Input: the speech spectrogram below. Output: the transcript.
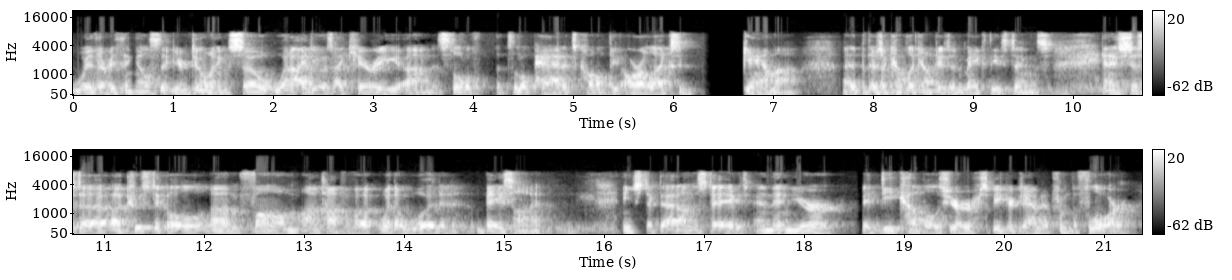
with everything else that you're doing. So what I do is I carry um, it's little it's little pad. It's called the Auralex GRAMMA, uh, but there's a couple of companies that make these things, and it's just a acoustical um, foam on top of a with a wood base on it. And you stick that on the stage, and then you're it decouples your speaker cabinet from the floor.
